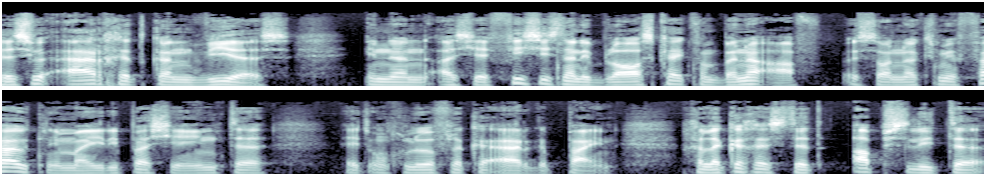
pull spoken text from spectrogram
Dis hoe erg dit kan wees en dan as jy fisies na die blaas kyk van binne af, is daar niks meer fout nie, maar hierdie pasiënte het ongelooflike erge pyn. Gelukkig is dit absolute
